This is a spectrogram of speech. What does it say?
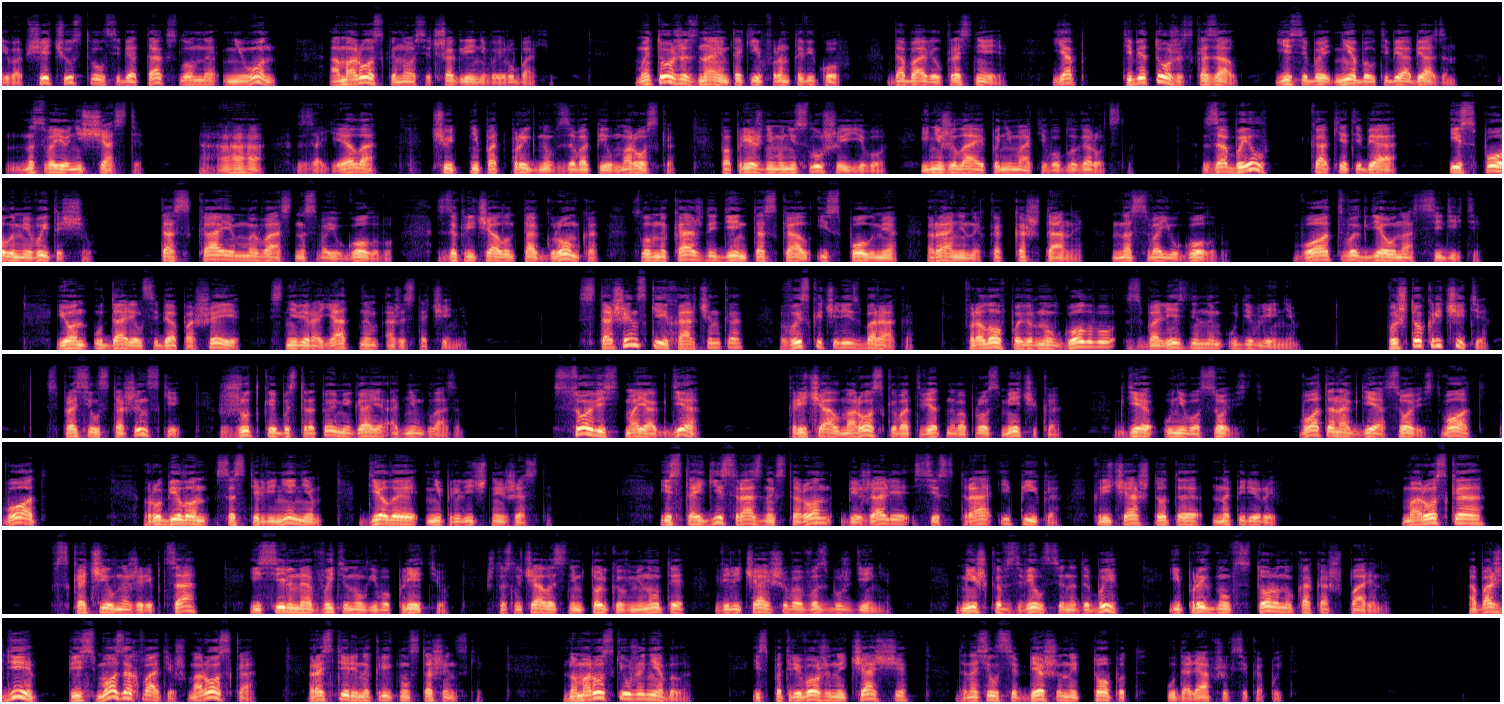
и вообще чувствовал себя так, словно не он, а Морозко носит шагреневые рубахи. Мы тоже знаем таких фронтовиков, — добавил краснее. Я б тебе тоже сказал, если бы не был тебе обязан на свое несчастье. — Ага, заело! — чуть не подпрыгнув, завопил Морозко, по-прежнему не слушая его и не желая понимать его благородство. Забыл, как я тебя из полами вытащил? Таскаем мы вас на свою голову, — закричал он так громко, словно каждый день таскал из полами раненых, как каштаны, на свою голову. Вот вы где у нас сидите. И он ударил себя по шее с невероятным ожесточением. Сташинский и Харченко выскочили из барака. Фролов повернул голову с болезненным удивлением. — Вы что кричите? — спросил Сташинский, с жуткой быстротой мигая одним глазом. — Совесть моя где? — кричал Морозко в ответ на вопрос Мечика. — Где у него совесть? — Вот она где, совесть, вот, вот! Рубил он со стервенением, делая неприличные жесты. Из тайги с разных сторон бежали сестра и Пика, крича что-то на перерыв. Морозко вскочил на жеребца и сильно вытянул его плетью, что случалось с ним только в минуты величайшего возбуждения. Мишка взвился на дыбы и прыгнул в сторону, как ошпаренный. — Обожди! Письмо захватишь, Морозко! — растерянно крикнул Сташинский. Но морозки уже не было. Из потревоженной чащи доносился бешеный топот удалявшихся копыт.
